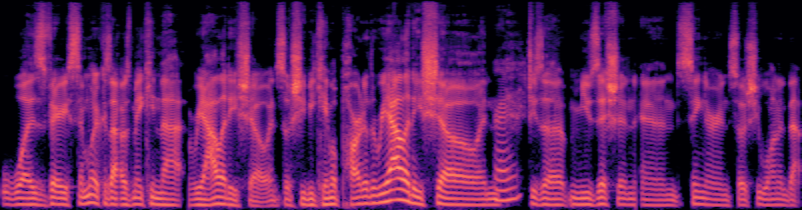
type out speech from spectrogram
was very similar because I was making that reality show. And so she became a part of the reality show. And Right. she's a musician and singer. And so she wanted that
